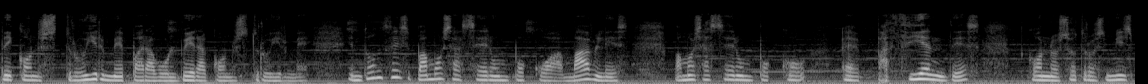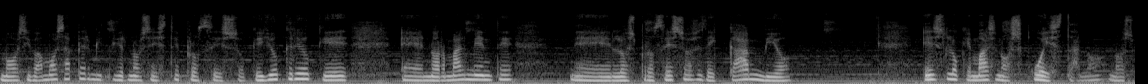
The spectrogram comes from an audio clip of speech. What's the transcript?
deconstruirme para volver a construirme. Entonces vamos a ser un poco amables, vamos a ser un poco eh, pacientes con nosotros mismos y vamos a permitirnos este proceso que yo creo que eh, normalmente eh, los procesos de cambio es lo que más nos cuesta, ¿no? Nos,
